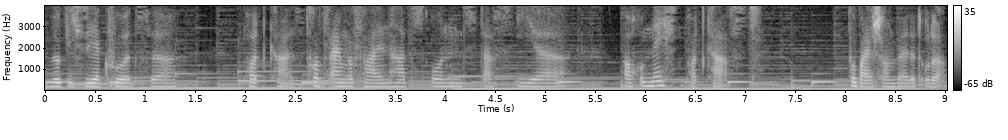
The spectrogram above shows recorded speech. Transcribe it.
wirklich sehr kurze Podcast trotz allem gefallen hat und dass ihr auch im nächsten Podcast vorbeischauen werdet oder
